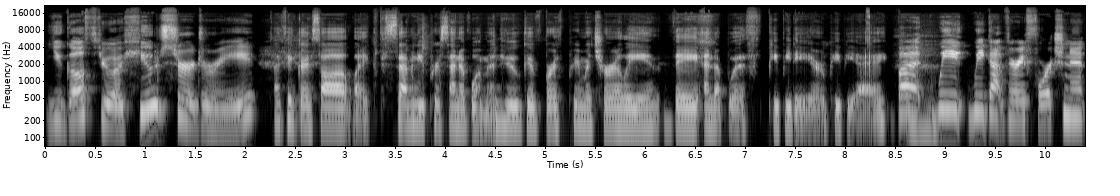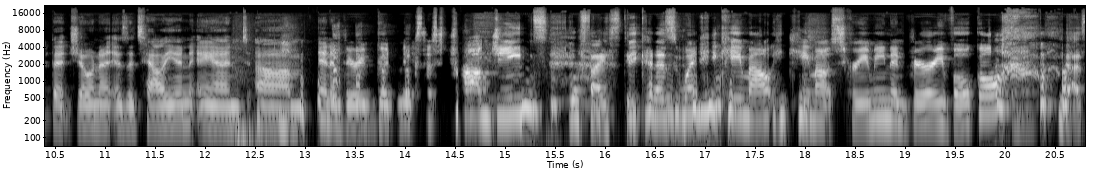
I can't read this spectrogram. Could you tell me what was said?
you go through a huge surgery. I think I saw like 70% of women who give birth prematurely, they end up with PPD or PPA. But Mhm. we we got very fortunate that Jonah is Italian and um, and a very good mix of strong genes. We're feisty. Because when he came out, he came out screaming and very vocal. yes.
